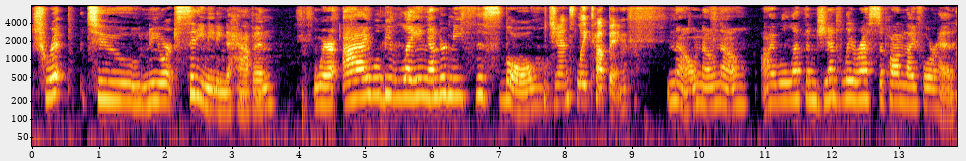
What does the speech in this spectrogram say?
trip to New York City needing to happen where I will be laying underneath this bowl. Gently cupping. No, no, no. I will let them gently rest upon thy forehead.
